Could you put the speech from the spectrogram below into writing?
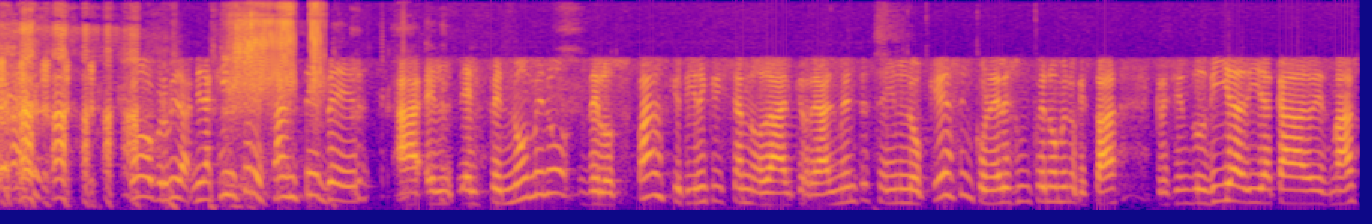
que vayan siguiendo. No, pero mira, mira qué interesante ver ah, el, el fenómeno de los fans que tiene Cristian Nodal, que realmente se enloquecen con él. Es un fenómeno que está creciendo día a día cada vez más.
